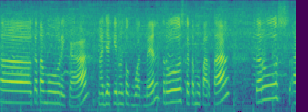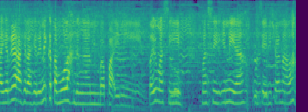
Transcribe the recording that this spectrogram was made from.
uh, ketemu Rika ngajakin untuk buat band terus ketemu Partang Terus akhirnya akhir-akhir ini ketemulah dengan bapak ini. Tapi masih masih ini ya, masih edisional.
